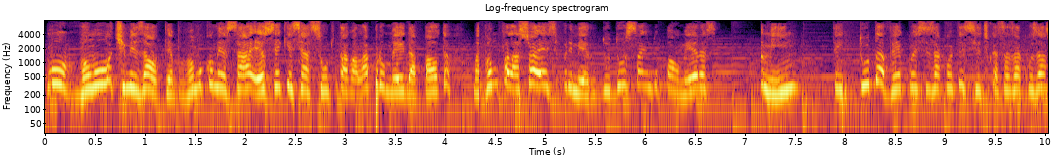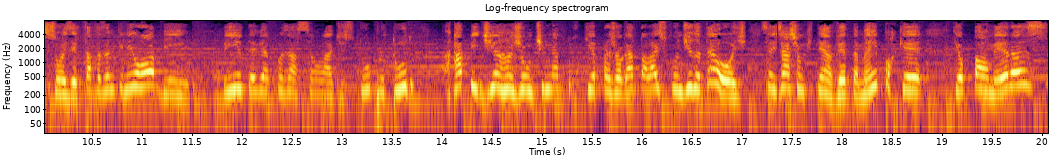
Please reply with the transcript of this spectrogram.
vamos, vamos otimizar o tempo. Vamos começar. Eu sei que esse assunto tava lá pro meio da pauta, mas vamos falar só esse primeiro. Dudu saindo do Palmeiras, pra mim, tem tudo a ver com esses acontecidos, com essas acusações. Ele tá fazendo que nem o Robinho. O Robinho teve acusação lá de estupro, tudo. Rapidinho arranjou um time na Turquia para jogar, tá lá escondido até hoje. Vocês acham que tem a ver também? Porque, porque o Palmeiras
